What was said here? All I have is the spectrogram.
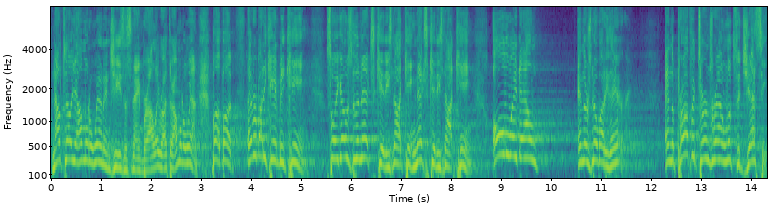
And I'll tell you, I'm going to win in Jesus' name, Briley, right there. I'm going to win. But, but everybody can't be king. So he goes to the next kid, he's not king. Next kid, he's not king. All the way down, and there's nobody there. And the prophet turns around looks at Jesse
